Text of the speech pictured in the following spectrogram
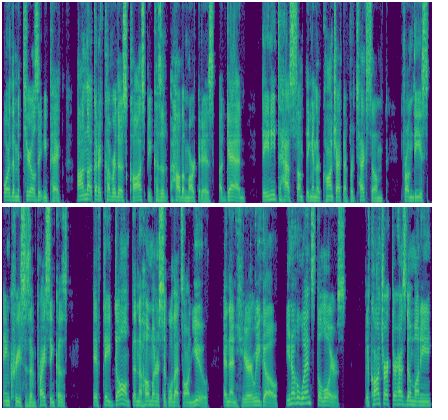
or the materials that you picked. I'm not going to cover those costs because of how the market is. Again, they need to have something in their contract that protects them from these increases in pricing because if they don't, then the homeowner's like, well, that's on you. And then here we go. You know who wins? The lawyers. The contractor has no money.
